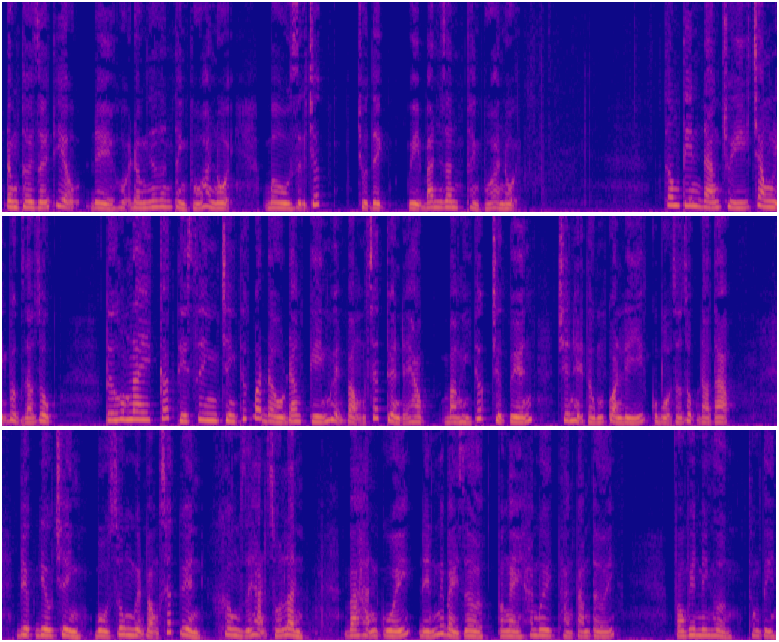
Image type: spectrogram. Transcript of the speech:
Đồng thời giới thiệu để Hội đồng nhân dân thành phố Hà Nội bầu giữ chức Chủ tịch Ủy ban dân thành phố Hà Nội. Thông tin đáng chú ý trong lĩnh vực giáo dục, từ hôm nay, các thí sinh chính thức bắt đầu đăng ký nguyện vọng xét tuyển đại học bằng hình thức trực tuyến trên hệ thống quản lý của Bộ Giáo dục Đào tạo việc điều chỉnh, bổ sung nguyện vọng xét tuyển không giới hạn số lần và hạn cuối đến 17 giờ vào ngày 20 tháng 8 tới. Phóng viên Minh Hưởng thông tin.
